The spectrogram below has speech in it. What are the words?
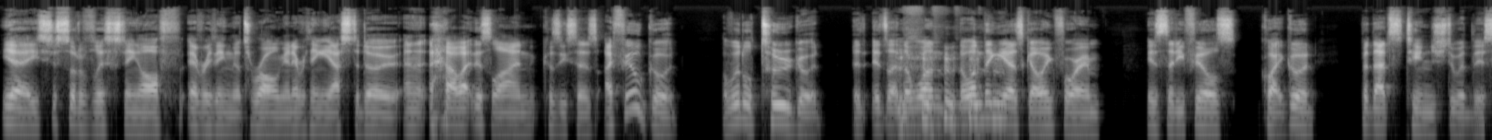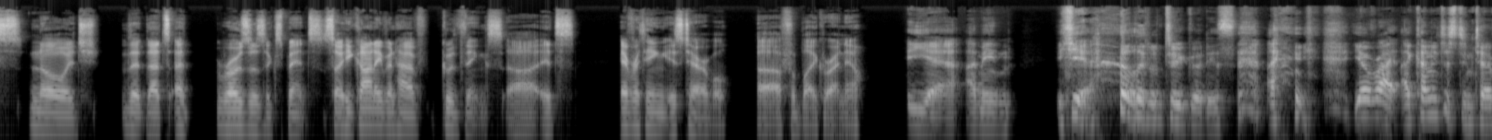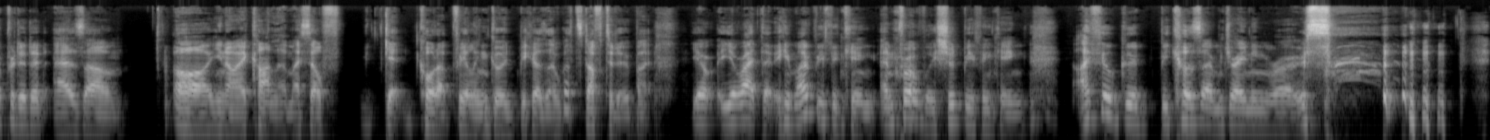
Yeah, he's just sort of listing off everything that's wrong and everything he has to do. And I like this line because he says, "I feel good, a little too good." It's like the one the one thing he has going for him is that he feels quite good, but that's tinged with this knowledge that that's at Rose's expense. So he can't even have good things. Uh, it's everything is terrible uh, for Blake right now. Yeah, I mean, yeah, a little too good is. I, you're right. I kind of just interpreted it as, um, oh, you know, I can't let myself get caught up feeling good because I've got stuff to do. But you're you're right that he might be thinking, and probably should be thinking, I feel good because I'm draining Rose.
